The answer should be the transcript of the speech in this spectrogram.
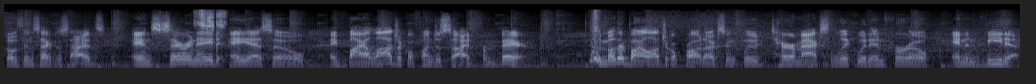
both insecticides, and Serenade ASO, a biological fungicide from Bayer. Some other biological products include Terramax Liquid In-Furrow and Envita.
